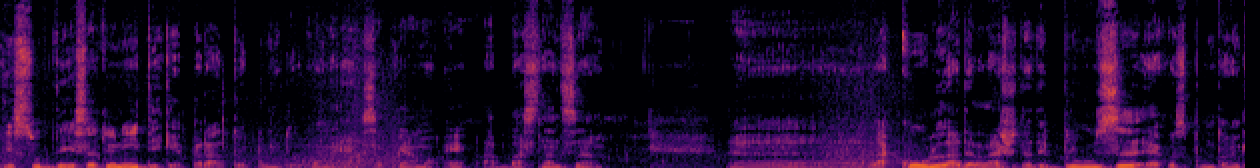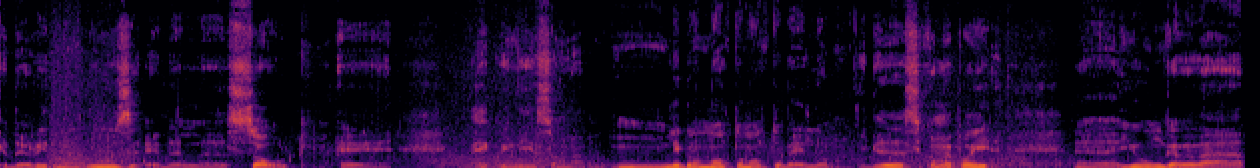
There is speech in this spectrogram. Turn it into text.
il sud degli Stati Uniti, che peraltro appunto come sappiamo è abbastanza eh, la culla della nascita del blues e a questo punto anche del rhythm and blues e del soul. E, e quindi insomma un libro molto molto bello. Eh, siccome poi eh, Jung aveva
